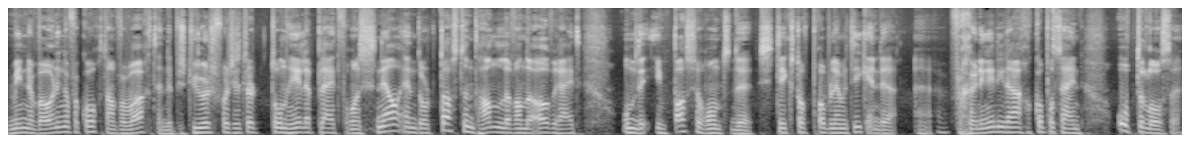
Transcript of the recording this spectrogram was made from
minder woningen verkocht dan verwacht. En de bestuursvoorzitter Ton Hille pleit voor een snel en doortastend handelen van de overheid. om de impasse rond de stikstofproblematiek en de uh, vergunningen die eraan gekoppeld zijn op te lossen.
